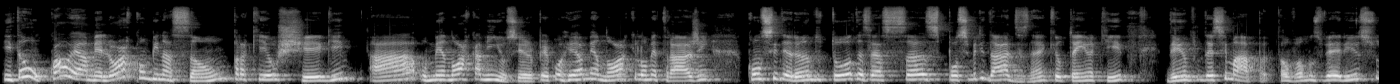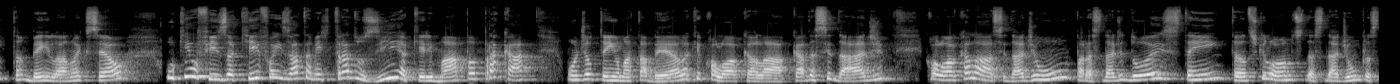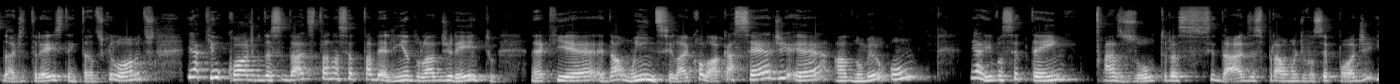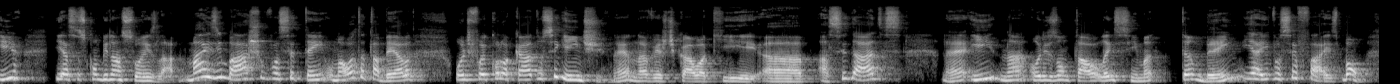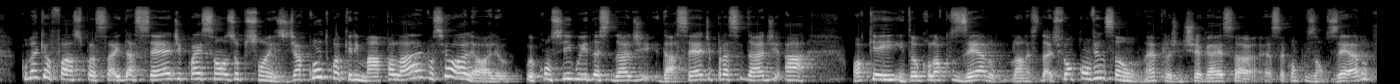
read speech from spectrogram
Então, qual é a melhor combinação para que eu chegue ao menor caminho, ou seja, percorrer a menor quilometragem, considerando todas essas possibilidades né, que eu tenho aqui dentro desse mapa. Então, vamos ver isso também lá no Excel. O que eu fiz aqui foi exatamente traduzir aquele mapa para cá, onde eu tenho uma tabela que coloca lá cada cidade, coloca lá, cidade 1 para a cidade 2 tem tantos quilômetros, da cidade 1 para a cidade 3 tem tantos quilômetros, e aqui o código da cidade está nessa tabelinha do lado direito, né, que é, dá um índice lá e coloca a sede é a número 1, e aí você tem as outras cidades para onde você pode ir e essas combinações lá. Mais embaixo você tem uma outra tabela onde foi colocado o seguinte, né, na vertical aqui uh, as cidades, né, e na horizontal lá em cima também, e aí você faz. Bom, como é que eu faço para sair da sede? Quais são as opções? De acordo com aquele mapa lá, você olha, olha, eu consigo ir da cidade da sede para a cidade A. Ok, então eu coloco zero lá na cidade. Foi uma convenção, né, para a gente chegar a essa, essa conclusão. Zero.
